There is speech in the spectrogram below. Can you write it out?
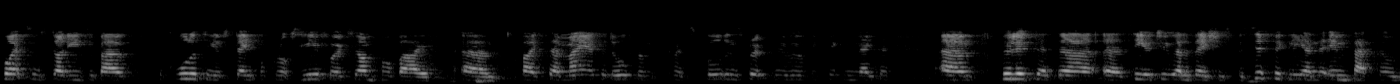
quite some studies about the quality of staple crops here, for example, by um, by Sam Myers et al. from Chris Golden's group, who will be speaking later, um, who looked at the uh, CO2 elevation specifically and the impact on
